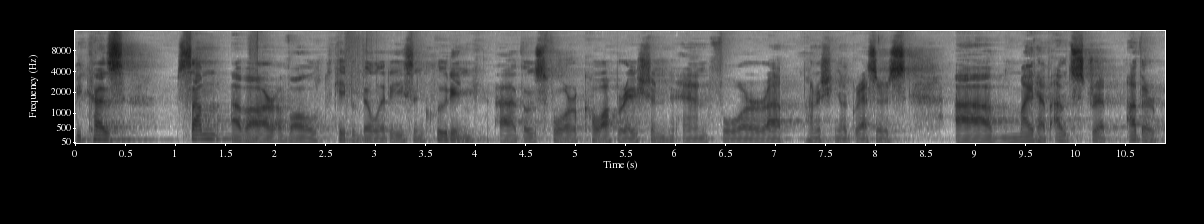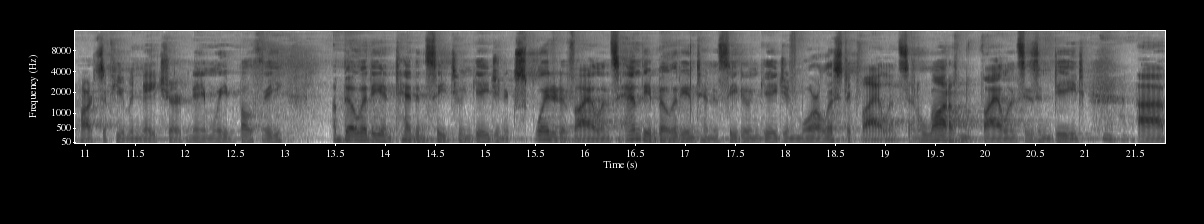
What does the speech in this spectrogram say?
because some of our evolved capabilities, including uh, those for cooperation and for uh, punishing aggressors, uh, might have outstripped other parts of human nature, namely both the ability and tendency to engage in exploitative violence and the ability and tendency to engage in moralistic violence. And a lot of violence is indeed uh,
